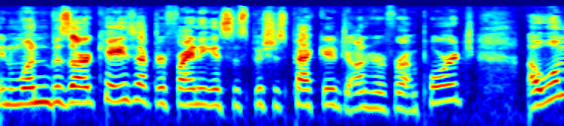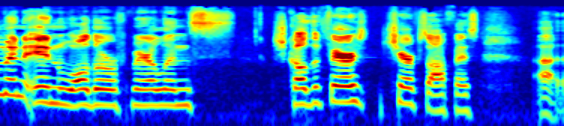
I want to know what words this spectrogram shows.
In one bizarre case, after finding a suspicious package on her front porch, a woman in Waldorf, Maryland, she called the fair- sheriff's office. Uh,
